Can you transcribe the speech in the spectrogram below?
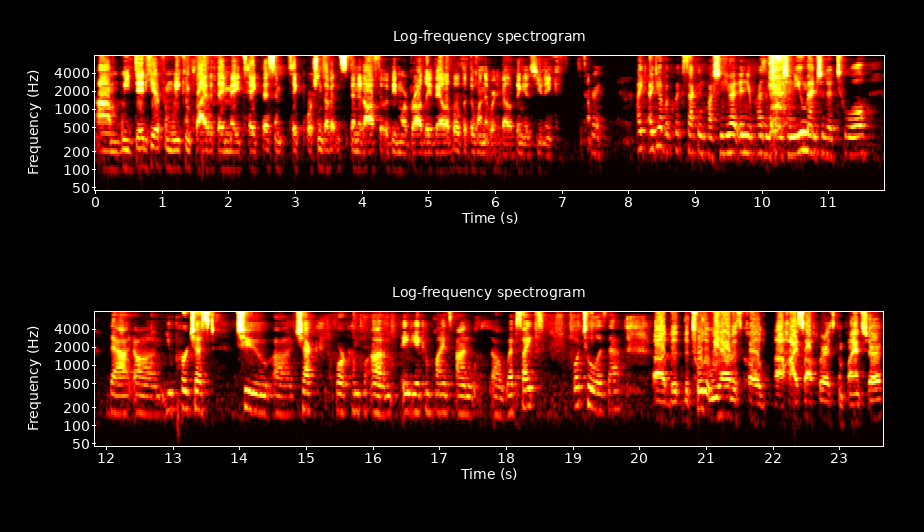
Um, we did hear from WeComply that they may take this and take portions of it and spin it off that would be more broadly available, but the one that we're developing is unique to Temple. Great. I, I do have a quick second question. You had, in your presentation, you mentioned a tool that um, you purchased to uh, check for compl- um, ADA compliance on uh, websites. What tool is that? Uh, the, the tool that we have is called uh, HiSoftware. It's Compliance Sheriff.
